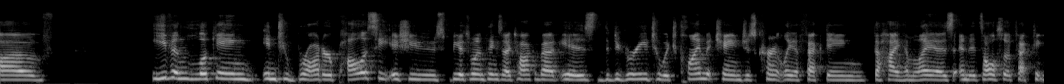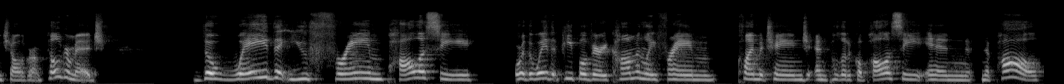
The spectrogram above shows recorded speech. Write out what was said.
of even looking into broader policy issues, because one of the things I talk about is the degree to which climate change is currently affecting the high Himalayas and it's also affecting Shaligram pilgrimage. The way that you frame policy, or the way that people very commonly frame climate change and political policy in Nepal,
